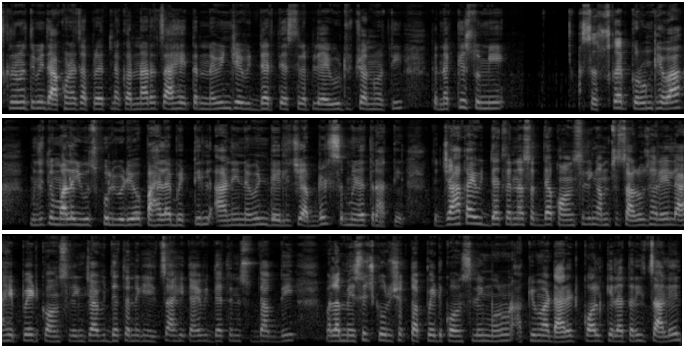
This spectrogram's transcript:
स्क्रीनवरती मी दाखवण्याचा प्रयत्न करणारच आहे. तर नवीन जे विद्यार्थी असतील आपल्या यूट्यूब चॅनलवरती तर नक्कीच तुम्ही सबस्क्राईब करून ठेवा. म्हणजे तुम्हाला यूजफुल व्हिडिओ पाहायला भेटतील आणि नवीन डेलीचे अपडेट्स मिळत राहतील. तर ज्या काही विद्यार्थ्यांना सध्या काउन्सिलिंग आमचं चालू झालेलं आहे पेड काउन्सिलिंग ज्या विद्यार्थ्यांना घ्यायचं आहे त्या विद्यार्थ्यांनी सुद्धा अगदी मला मेसेज करू शकता पेड काउन्सिलिंग म्हणून किंवा डायरेक्ट कॉल केला तरी चालेल.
